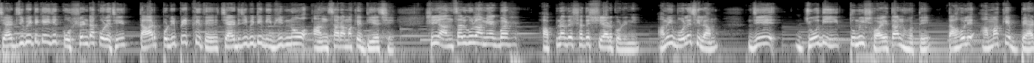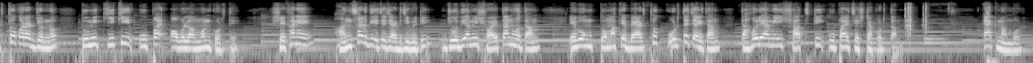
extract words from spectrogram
চ্যাট জিবিটিকে এই যে কোশ্চেনটা করেছি, তার পরিপ্রেক্ষিতে চ্যাট জিবিটি বিভিন্ন আনসার আমাকে দিয়েছে। সেই আনসারগুলো আমি একবার আপনাদের সাথে শেয়ার করিনি। আমি বলেছিলাম যে, যদি তুমি শয়তান হতে, তাহলে আমাকে ব্যর্থ করার জন্য তুমি কি কি উপায় অবলম্বন করতে। সেখানে আনসার দিয়েছে চ্যাট জিবিটি যদি আমি শয়তান হতাম এবং তোমাকে ব্যর্থ করতে চাইতাম, তাহলে আমি এই সাতটি উপায় চেষ্টা করতাম। এক নম্বর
